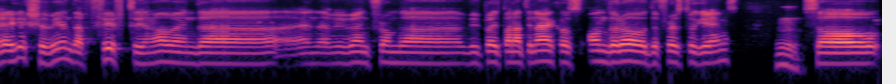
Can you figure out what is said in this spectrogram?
actually we ended up fifth, you know, and uh, and we went from the we played Panathinaikos on the road the first two games. Mm. So,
